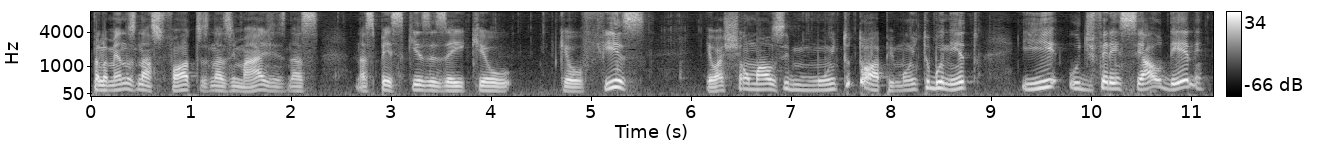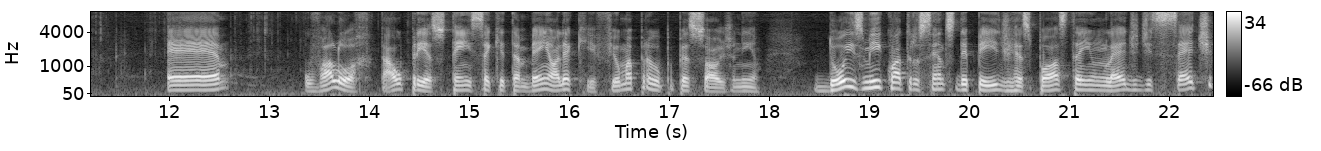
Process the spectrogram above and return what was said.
pelo menos nas fotos, nas imagens, nas, nas pesquisas aí que eu, que eu fiz, eu achei um mouse muito top, muito bonito. E o diferencial dele é o valor, tá? O preço. Tem isso aqui também, olha aqui, filma para o pessoal, Juninho. 2.400 dpi de resposta e um LED de 7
